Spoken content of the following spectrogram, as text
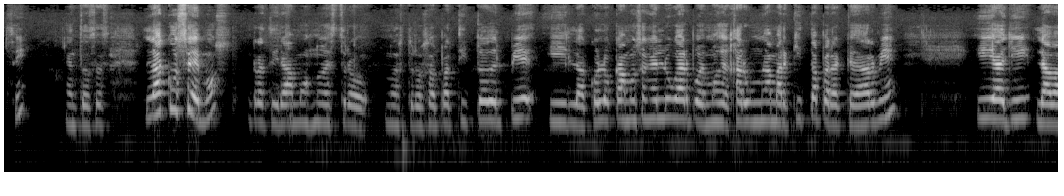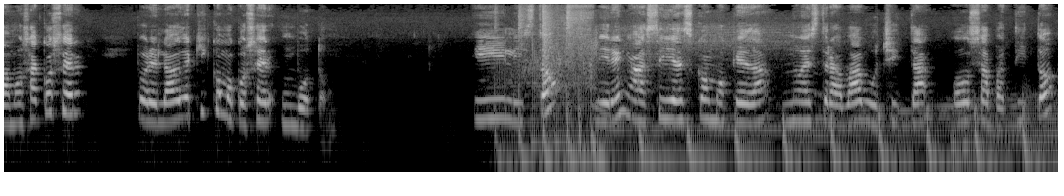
¿sí? Entonces la cosemos, retiramos nuestro, nuestro zapatito del pie y la colocamos en el lugar. Podemos dejar una marquita para quedar bien. Y allí la vamos a coser por el lado de aquí como coser un botón. Y listo. Miren, así es como queda nuestra babuchita o zapatito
